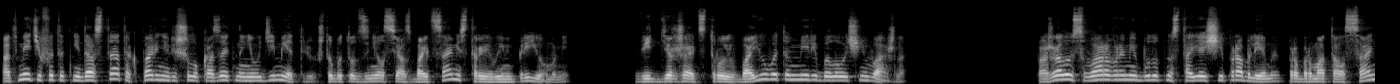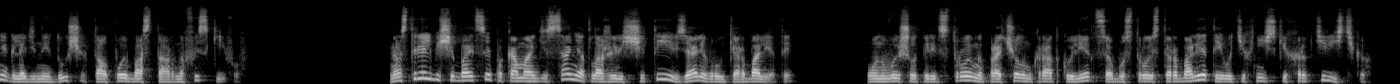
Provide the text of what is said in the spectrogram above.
Отметив этот недостаток, парень решил указать на него Диметрию, чтобы тот занялся с бойцами строевыми приемами. Ведь держать строй в бою в этом мире было очень важно. «Пожалуй, с варварами будут настоящие проблемы», – пробормотал Саня, глядя на идущих толпой бастарнов и скифов. На стрельбище бойцы по команде Сани отложили щиты и взяли в руки арбалеты. Он вышел перед строем и прочел им краткую лекцию об устройстве арбалета и его технических характеристиках,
